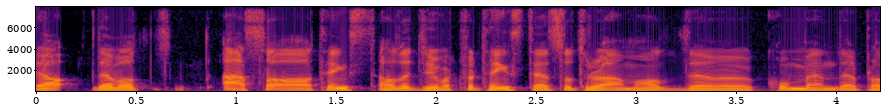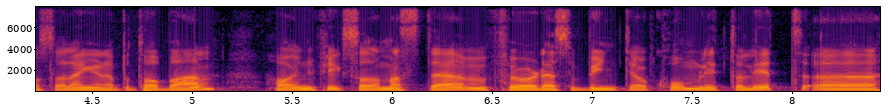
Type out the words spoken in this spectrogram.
Ja, det var Jeg sa Tengst, Hadde det ikke vært for Tengsted, så tror jeg de hadde kommet en del plasser lenger ned på tabellen. Han fiksa det meste. men Før det så begynte det å komme litt og litt. Eh,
